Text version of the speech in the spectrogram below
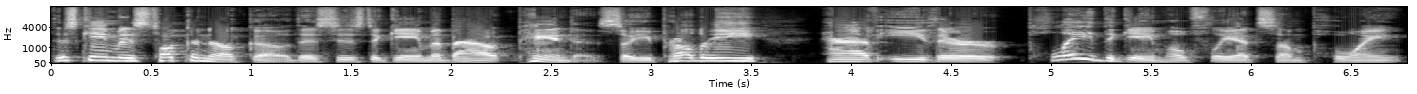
This game is Takenoko. This is the game about pandas. So you probably have either played the game, hopefully, at some point,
